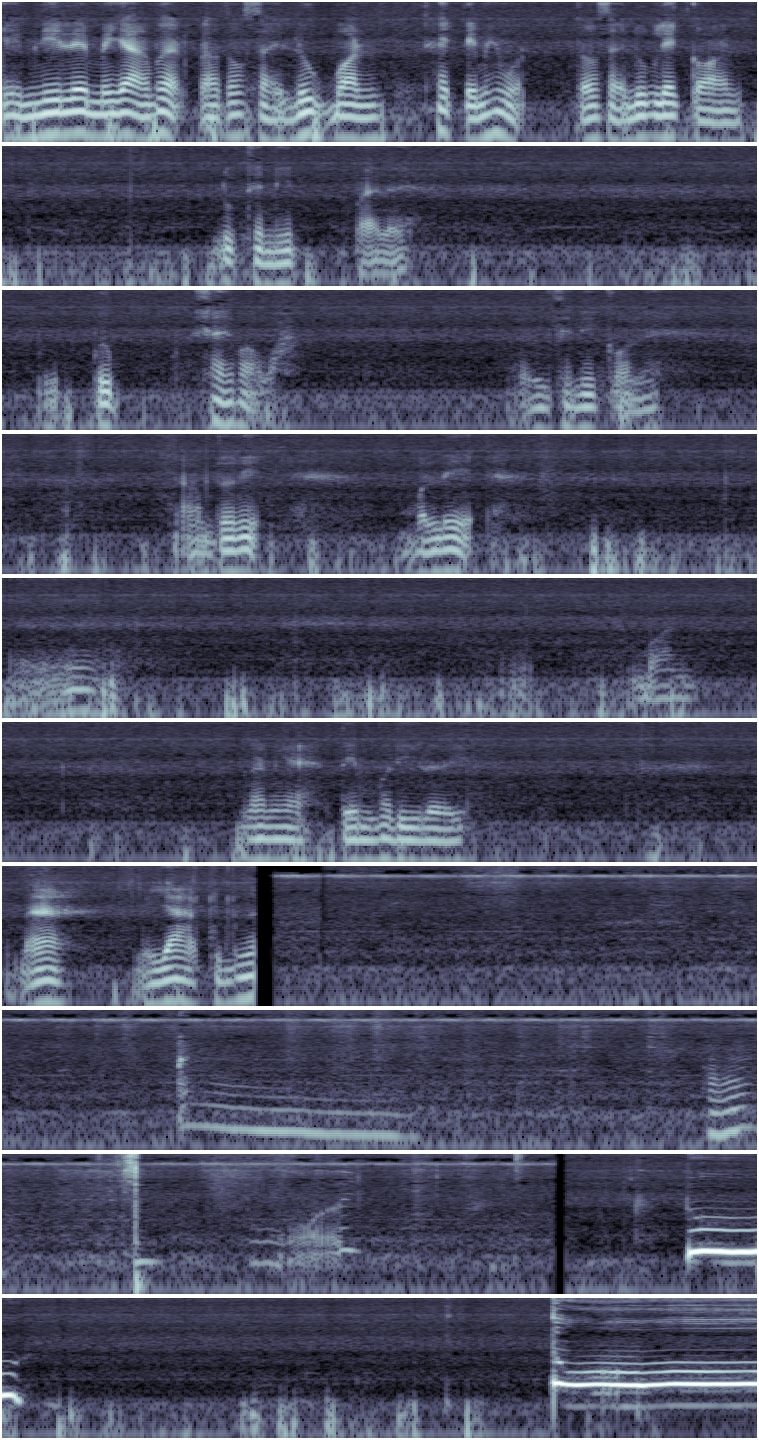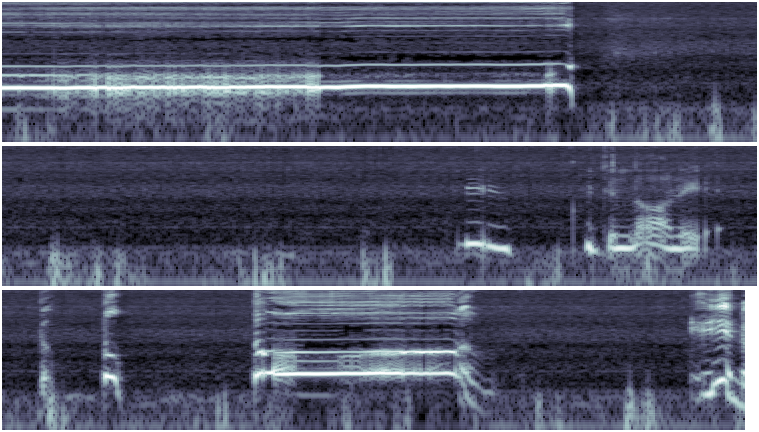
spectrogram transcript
เกมนี้เล่นไม่ยากเพื่อน เราต้องใส่ลูกบอลให้เต็มให้หมด ต้องใส่ลูกเล็กก่อน ลูกเทนนิสไปเลยปึ๊บปึ๊บใช่เปล่าวะลูกเทนนิสก่อนเลยตามตัวนี้บอลเล่บอลนั่นไง เต็มพอดีเลย นะ ไม่ยากเพื่อน อ๋อ ดูตูกูจะรอเลยตุ๊กตุ๊กตุ๊กเอ้ยโด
